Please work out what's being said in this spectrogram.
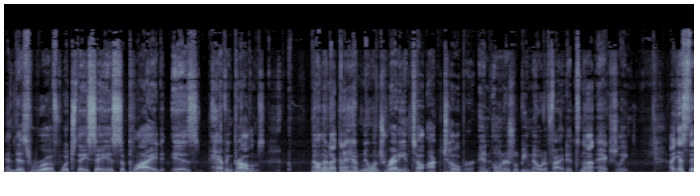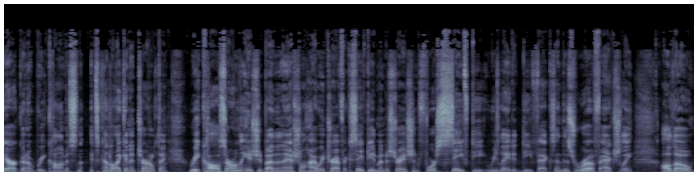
And this roof, which they say is supplied, is having problems. Now, they're not going to have new ones ready until October, and owners will be notified. It's not actually, I guess they are going to recall them. It's, it's kind of like an internal thing. Recalls are only issued by the National Highway Traffic Safety Administration for safety related defects. And this roof, actually, although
